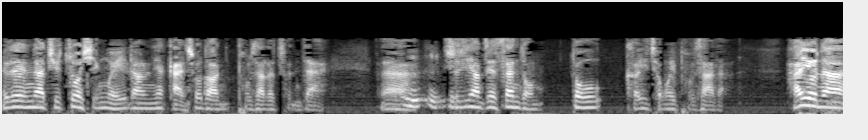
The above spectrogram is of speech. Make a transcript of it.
有的人呢去做行为，让人家感受到菩萨的存在。啊，实际上这三种都可以成为菩萨的。还有呢，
